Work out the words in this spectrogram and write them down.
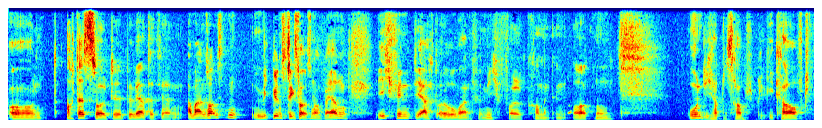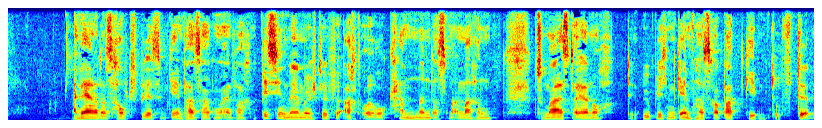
Und auch das sollte bewertet werden. Aber ansonsten, wie günstig soll es noch werden? Ich finde, die 8 Euro waren für mich vollkommen in Ordnung. Und ich habe das Hauptspiel gekauft. Wer das Hauptspiel jetzt im Game Pass hat und einfach ein bisschen mehr möchte, für 8 Euro kann man das mal machen. Zumal es da ja noch den üblichen Game Pass Rabatt geben durfte.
